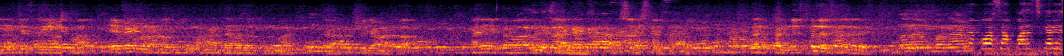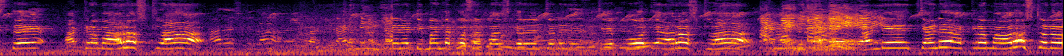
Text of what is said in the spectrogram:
ఏం ఏ బ్యాంక్ విజయవాడలో కానీ ఇక్కడ కోసం పరిష్కరిస్తే అక్రమ అరెస్ట్లా? అరెస్ట్లా? డిమాండ్ల కోసం పరిష్కరించని పోతే అరెస్ట్లా? ఖండించండి. అక్రమ అరెస్టులను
